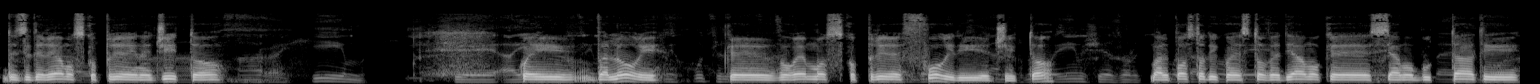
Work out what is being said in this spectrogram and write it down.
desideriamo scoprire in Egitto quei valori che vorremmo scoprire fuori di Egitto, ma al posto di questo vediamo che siamo buttati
